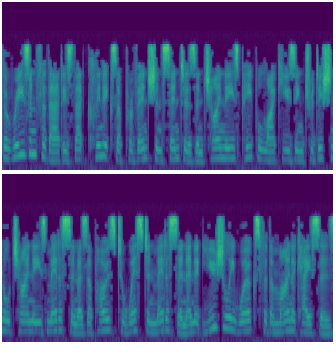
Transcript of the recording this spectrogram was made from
The reason for that is that clinics are prevention centers and Chinese people like using traditional Chinese medicine as opposed to Western medicine and it usually works for the minor cases.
